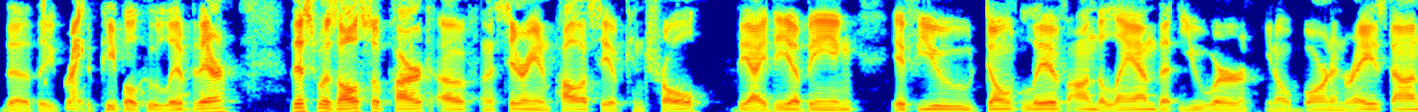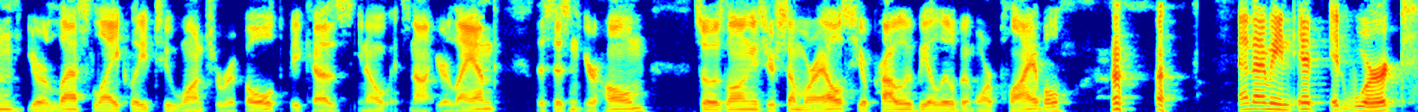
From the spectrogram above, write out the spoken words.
the the, right. the people who lived there. This was also part of an Assyrian policy of control the idea being if you don't live on the land that you were you know born and raised on you're less likely to want to revolt because you know it's not your land. This isn't your home. So as long as you're somewhere else you'll probably be a little bit more pliable. And i mean it it worked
